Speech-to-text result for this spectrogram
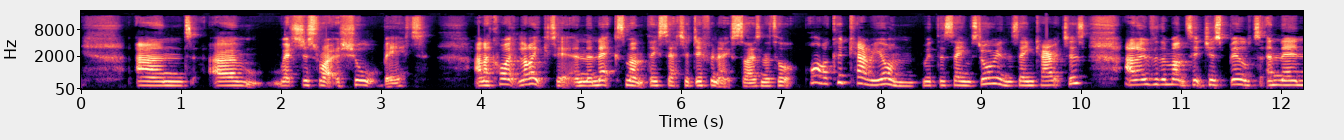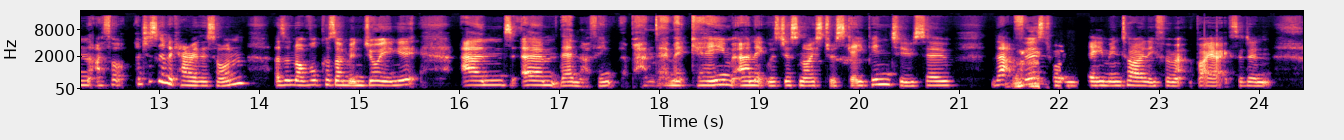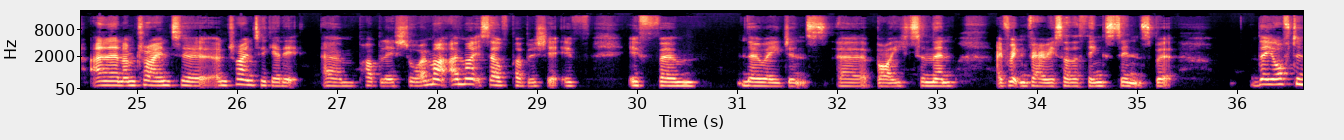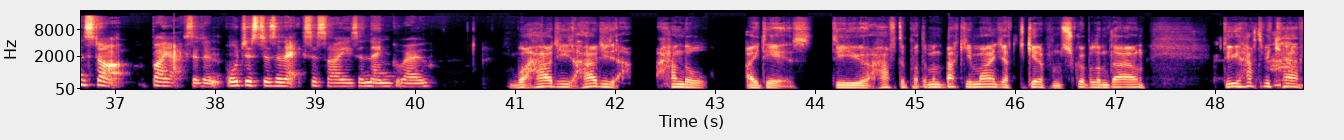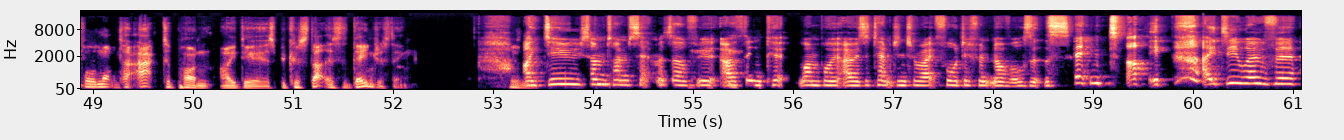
and um, let's just write a short bit. And I quite liked it. And the next month they set a different exercise, and I thought, oh, I could carry on with the same story and the same characters. And over the months, it just built. And then I thought, I'm just going to carry this on as a novel because I'm enjoying it. And um, then I think the pandemic came, and it was just nice to escape into. So that first one came entirely from by accident, and then I'm trying to I'm trying to get it um, published, or I might I might self publish it if if um, no agents uh, bite. And then I've written various other things since, but they often start by accident or just as an exercise and then grow. what how do you how do you handle ideas? Do you have to put them in the back of your mind? You have to get up and scribble them down. Do you have to be careful not to act upon ideas because that is the dangerous thing? I do sometimes set myself. I think at one point I was attempting to write four different novels at the same time. I do over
